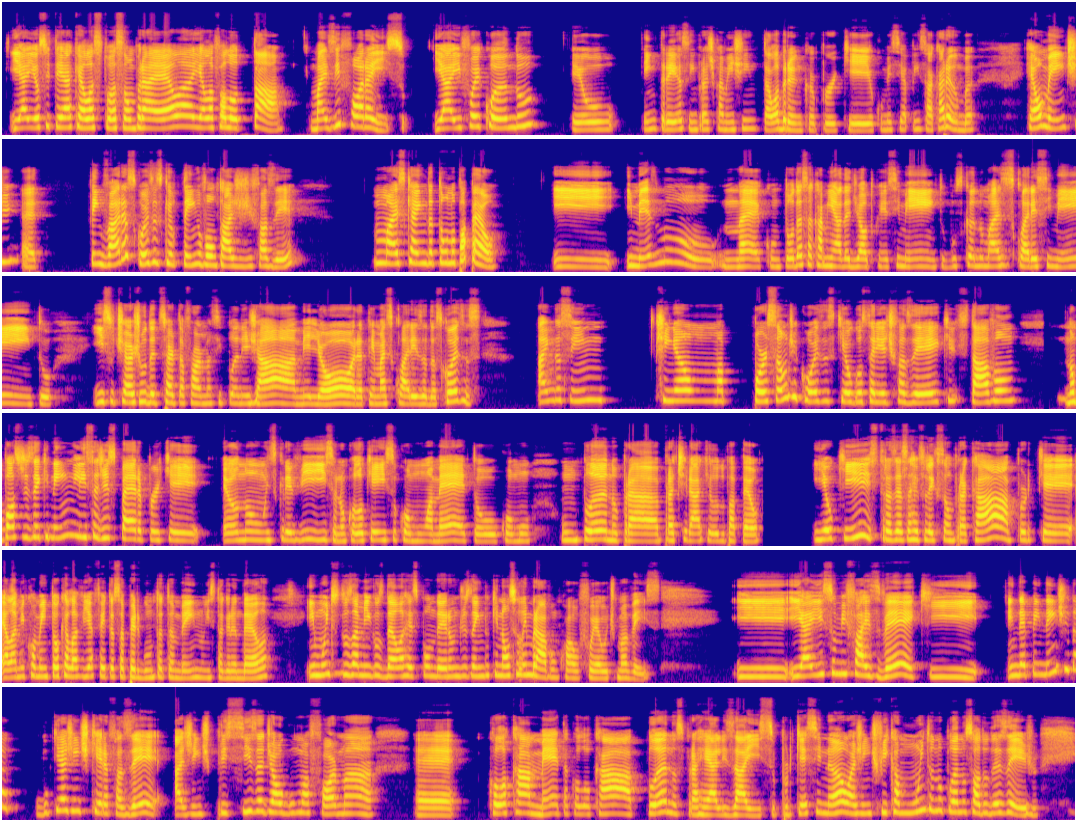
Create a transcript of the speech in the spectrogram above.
E aí eu citei aquela situação para ela e ela falou: "Tá, mas e fora isso?". E aí foi quando eu entrei assim praticamente em tela branca, porque eu comecei a pensar, caramba, realmente é, tem várias coisas que eu tenho vontade de fazer, mas que ainda estão no papel. E, e mesmo, né, com toda essa caminhada de autoconhecimento, buscando mais esclarecimento, isso te ajuda de certa forma a se planejar melhor, a ter mais clareza das coisas. Ainda assim, tinha uma porção de coisas que eu gostaria de fazer que estavam. Não posso dizer que nem em lista de espera, porque eu não escrevi isso, eu não coloquei isso como uma meta ou como um plano para tirar aquilo do papel. E eu quis trazer essa reflexão para cá porque ela me comentou que ela havia feito essa pergunta também no Instagram dela. E muitos dos amigos dela responderam dizendo que não se lembravam qual foi a última vez. E, e aí isso me faz ver que, independente da, do que a gente queira fazer, a gente precisa de alguma forma é, colocar meta, colocar planos para realizar isso, porque senão a gente fica muito no plano só do desejo.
